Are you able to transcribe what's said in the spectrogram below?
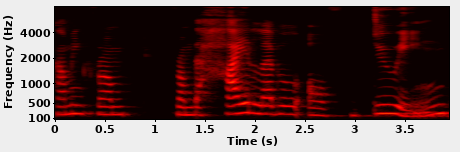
Coming from from the high level of doing,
